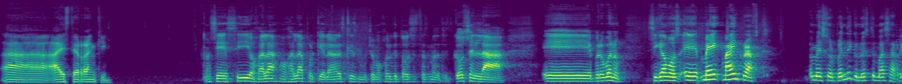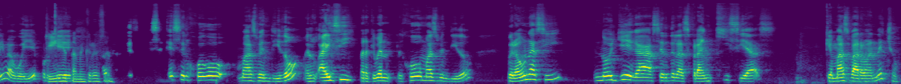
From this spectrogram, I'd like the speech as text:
a, este ranking. Así es, sí, ojalá, ojalá, porque la verdad es que es mucho mejor que todas estas madres. en la... Eh, pero bueno, sigamos. Eh, Minecraft. Me sorprende que no esté más arriba, güey, ¿eh? porque sí, yo también creo eso. Es, el juego más vendido. ahí sí, para que vean, el juego más vendido. Pero aún así, no llega a ser de las franquicias que más varo han hecho.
